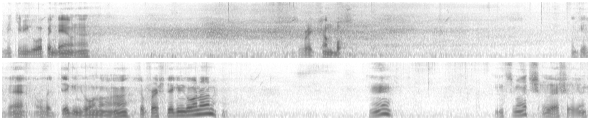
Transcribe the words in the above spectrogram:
Making me go up and down, huh? It's right tumble. Look at that. All the digging going on, huh? Some fresh digging going on? Hmm? Not so much? Oh, that filled in.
